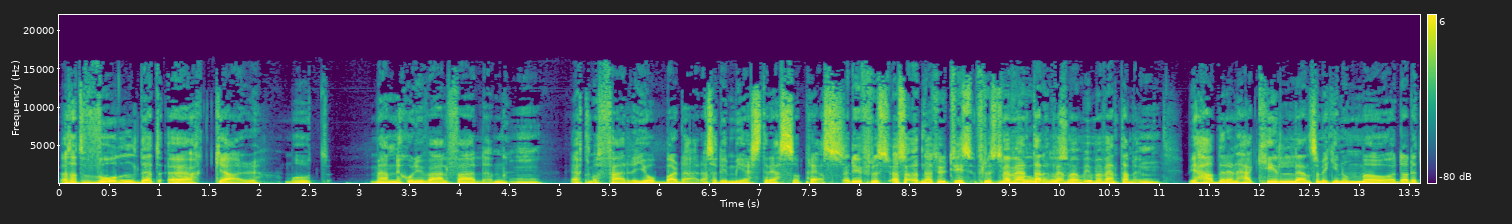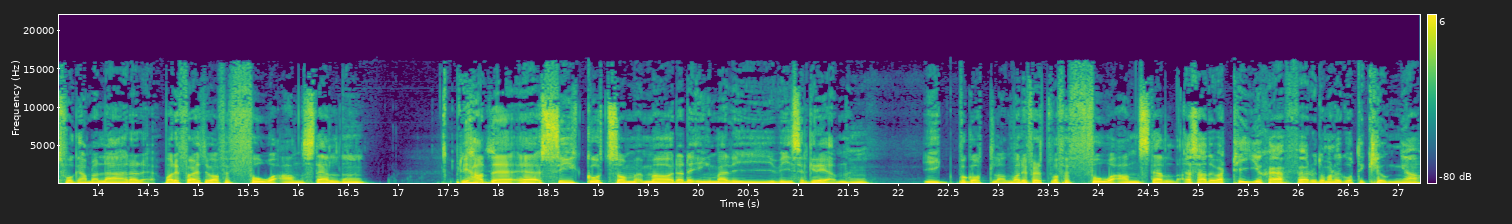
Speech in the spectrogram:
alltså att våldet ökar mot människor i välfärden Mm. eftersom att färre jobbar där. Alltså det är mer stress och press. Ja, det är frust- alltså, naturligtvis frustration Men vänta, men, men vänta nu. Mm. Vi hade den här killen som gick in och mördade två gamla lärare. Var det för att det var för få anställda? Mm. Vi hade eh, psykot som mördade Ingmarie Wieselgren Mm. I, på Gotland. Var det för att det var för få anställda? Alltså hade det varit tio chefer och de hade gått i klunga.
